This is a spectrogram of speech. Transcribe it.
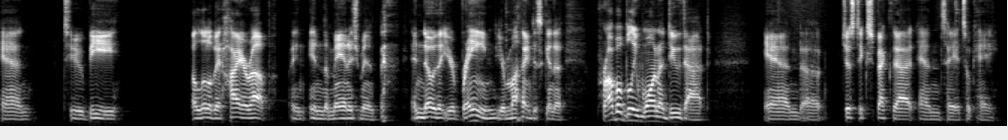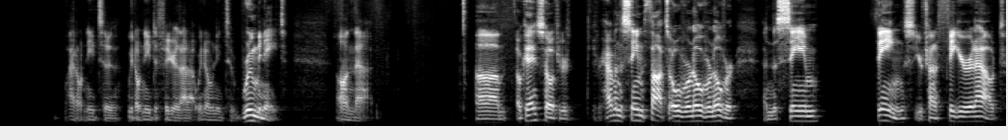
and to be a little bit higher up in, in the management and know that your brain, your mind is going to probably want to do that and uh, just expect that and say it's okay. I don't need to. We don't need to figure that out. We don't need to ruminate on that. Um, okay, so if you're you're having the same thoughts over and over and over, and the same things, you're trying to figure it out.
